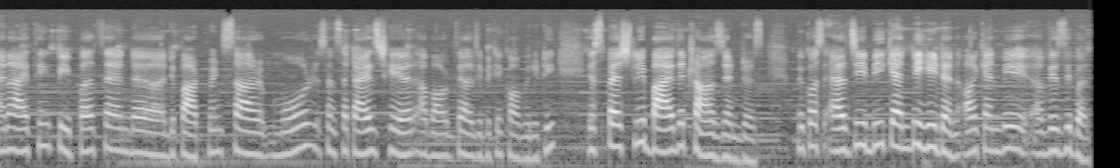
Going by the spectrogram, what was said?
And i think peoples and uh, departments are more sensitized here about the lgbt community especially by the transgenders. Because lgb can be hidden or can be uh, visible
